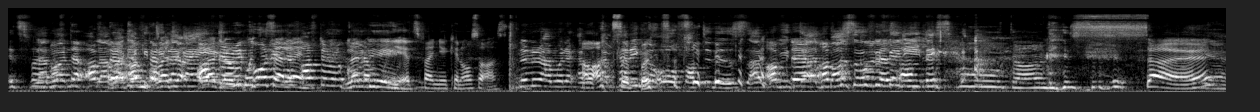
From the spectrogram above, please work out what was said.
It's fine. Like what- After, after, like what after, you did, like I- after, like Don't put recording, it and away. after No, no, recording. yeah, it's fine. You can also ask. No, no, no. I'm gonna. I'll I'm, I'm cutting you off after this. I'm, After, we've done after muscle school, and fifty. after school, dog. So, Yeah.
